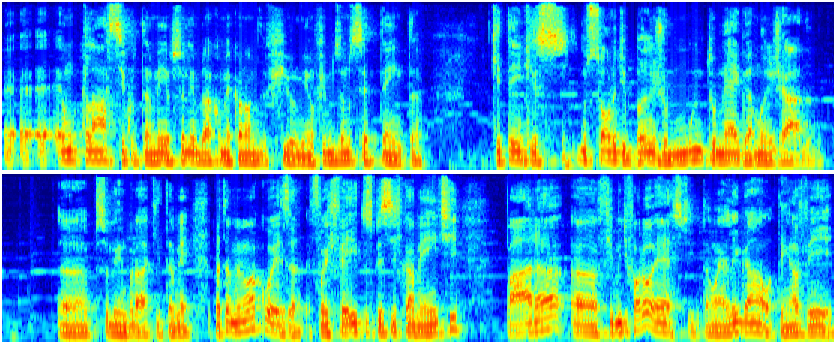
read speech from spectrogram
É, é, é um clássico também, pra você lembrar como é que é o nome do filme. É um filme dos anos 70, que tem aquele um solo de banjo muito mega manjado. Uh, preciso lembrar aqui também. Mas também é uma coisa, foi feito especificamente para uh, filme de faroeste, então é legal, tem a ver.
